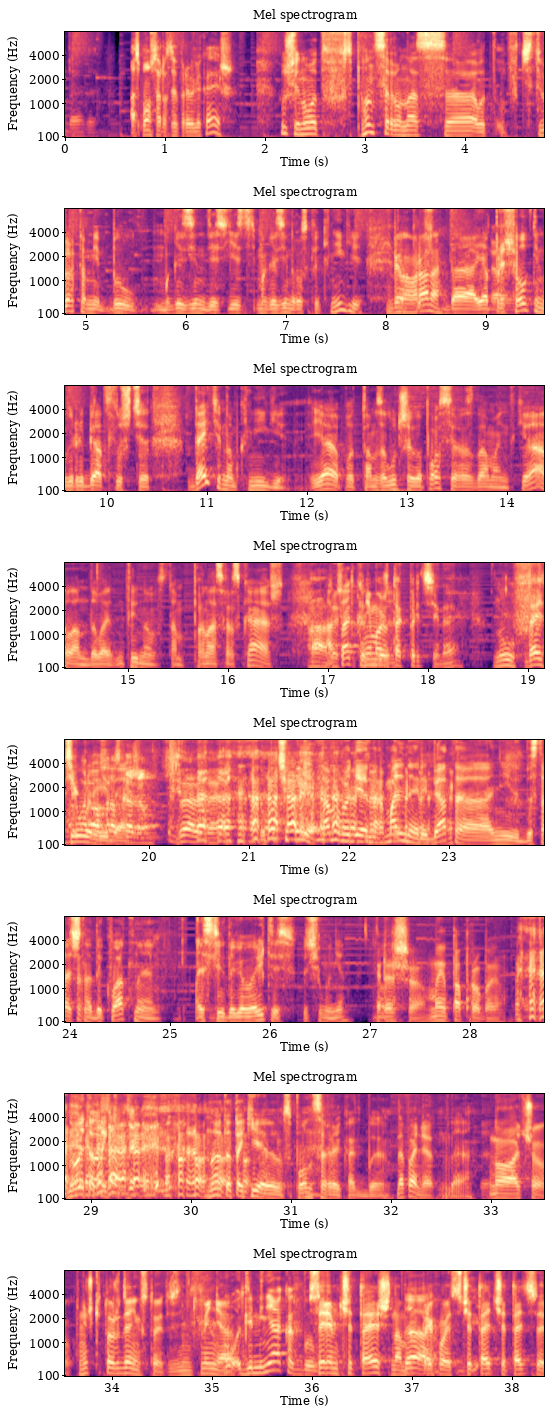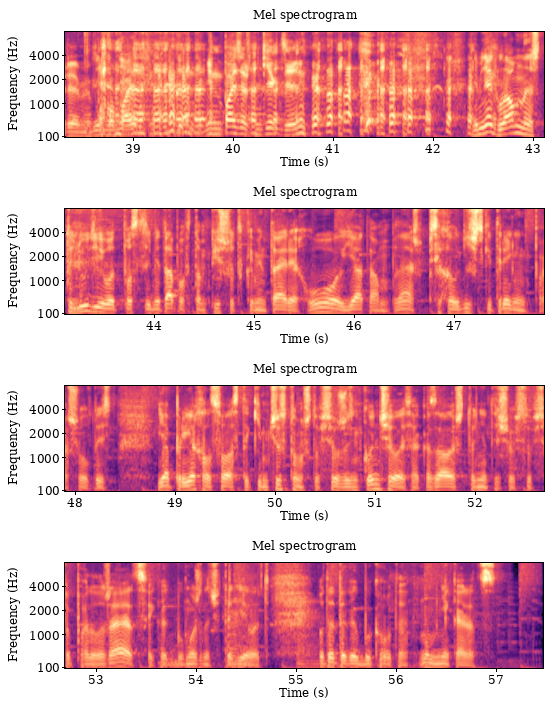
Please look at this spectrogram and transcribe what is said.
А спонсора ты привлекаешь? Слушай, ну вот спонсор у нас э, вот в четвертом был магазин, здесь есть магазин русской книги. Белого приш- Да, я Да, пришел к ним, говорю, ребят, слушайте, дайте нам книги. Я вот там за лучшие вопросы раздам. Они такие, а, ладно, давай, ты нам там про нас расскажешь. А, то есть так ним как бы, может так прийти, да? Ну, в Дайте теории, Раз да. расскажем. Да, да, да. Ну, почему нет? Там вроде нормальные ребята, они достаточно адекватные. Если договоритесь, почему нет? Хорошо, мы попробуем. Ну, это такие, ну, это такие спонсоры, как бы, Да, понятно. да. Ну, а что, книжки тоже денег стоят, извините меня. Ну, для меня, как бы, Все время читаешь, нам Да. приходится читать, читать все время. Для Покупать. Не напасешь никаких денег. Для меня главное, что люди вот после метапов там пишут в комментариях, о, я там, знаешь, психологический тренинг прошел. То есть я приехал с вас с таким чувством, что все, жизнь кончилась, а оказалось, что нет, еще все, все продолжается, и как бы можно что-то делать. Вот это как бы круто, ну, мне кажется.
